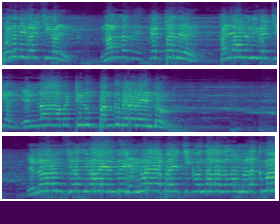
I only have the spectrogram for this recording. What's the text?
பொது நிகழ்ச்சிகள் நல்லது கெட்டது கல்யாண நிகழ்ச்சிகள் எல்லாவற்றிலும் பங்கு பெற வேண்டும். எல்லாரும் சிவசிவா என்று என்னுடைய பயிற்சிக்கு வந்தால் அதெல்லாம் நடக்குமா?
